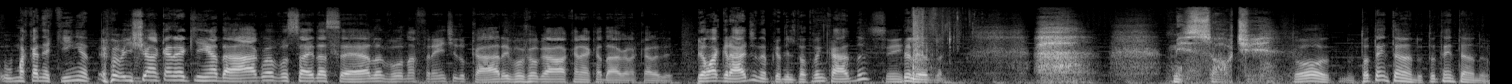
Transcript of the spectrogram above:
uma canequinha. Eu encher uma canequinha d'água, vou sair da cela, vou na frente do cara e vou jogar a caneca d'água na cara dele. Pela grade, né? Porque a dele tá trancada. Sim. Beleza. Me solte. Tô, tô tentando, tô tentando.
